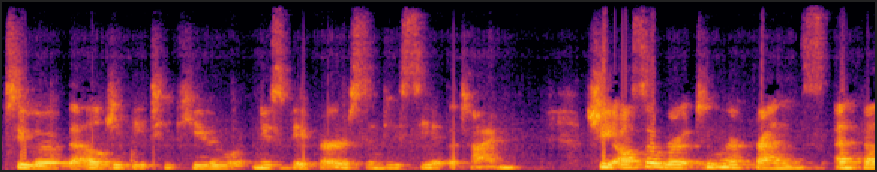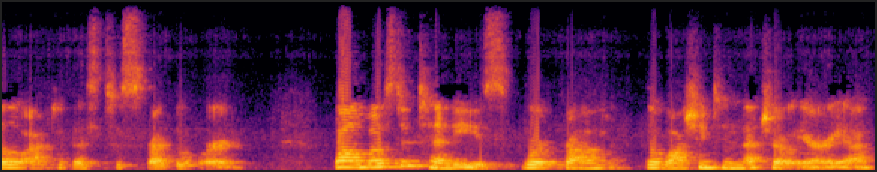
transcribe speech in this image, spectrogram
two of the LGBTQ newspapers in DC at the time. She also wrote to her friends and fellow activists to spread the word. While most attendees were from the Washington metro area,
